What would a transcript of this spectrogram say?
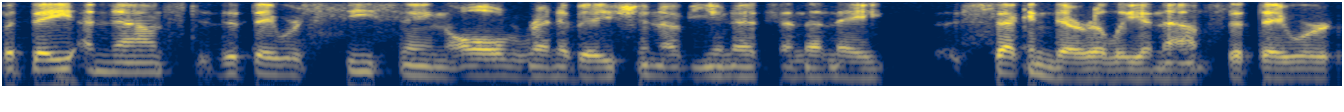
But they announced that they were ceasing all renovation of units, and then they secondarily announced that they were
